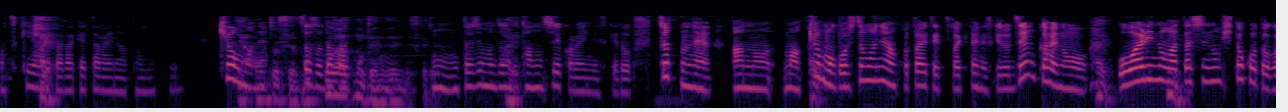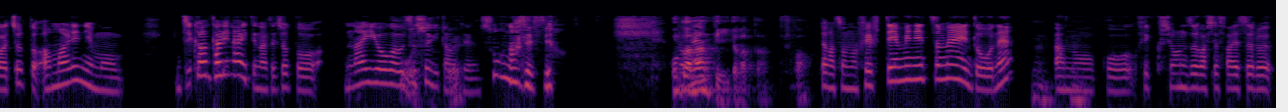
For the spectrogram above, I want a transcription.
お付き合いいただけたらいいなと思って。今日もね。そうそうだからもう全然ですけど。うん、私も全はい然楽しいからいいんですけど、ちょっとね、あの、まあ、今日もご質問には答えていただきたいんですけど、前回のはい。終わりの私の一言がちょっとあまりにも、時間足りないってなってちょっと内容が薄すぎたので、そうなんですよ。本当は何て言いたかったんですか？だからその15 minutes made をね、うんあ、の、こう、フィクションズが主催する、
